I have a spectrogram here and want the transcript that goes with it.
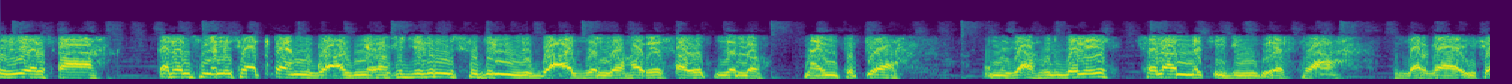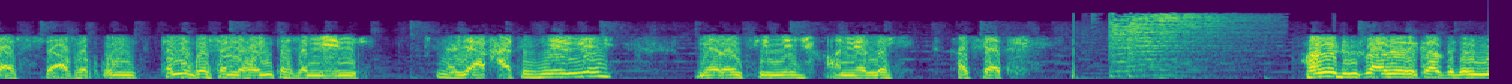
ህዝቢ ኤርትራ ቀደምስ መንእሰያት ጥራይ እዮም ዝጓዓዙ ነይሮም ሕጂ ግን ምስ ስድርኡ እዩ ዝጓዓዝ ዘሎ ካብ ኤርትራ ወጺ ዘሎ ናብ ኢትዮጵያ ነዚኣ ክብል ደልየ ሰላም መጺ ድዩ ኤርትራ ዳርጋ ኢሳያስ ኣፈወርቂ እውን ተመጎሰ ኣሎ ኮይኑ ተሰሚዕኒ ነዚ ኣርሓት እዚ የብለይ ሜሮን ሲሜ ኣንየለይ ካብ ሲያትል። ሃሎ ድምጺ ኣሜሪካ ትግርኛ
